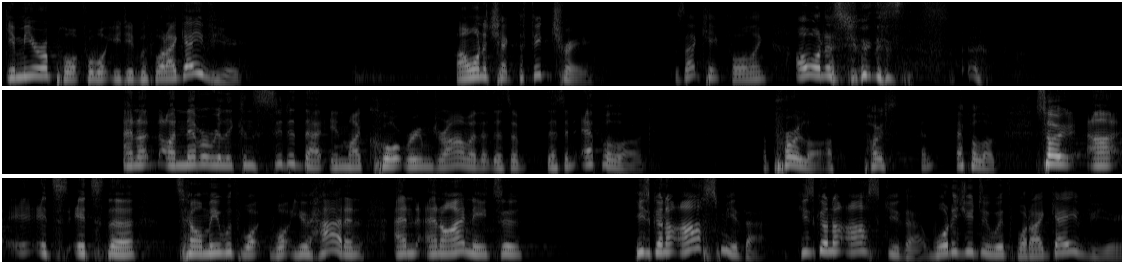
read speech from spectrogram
Give me a report for what you did with what I gave you. I want to check the fig tree. Does that keep falling? I want to do this. And I, I never really considered that in my courtroom drama that there's, a, there's an epilogue, a prologue, a post, an epilogue. So uh, it's, it's the tell me with what, what you had. And, and, and I need to, he's going to ask me that. He's going to ask you that. What did you do with what I gave you?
